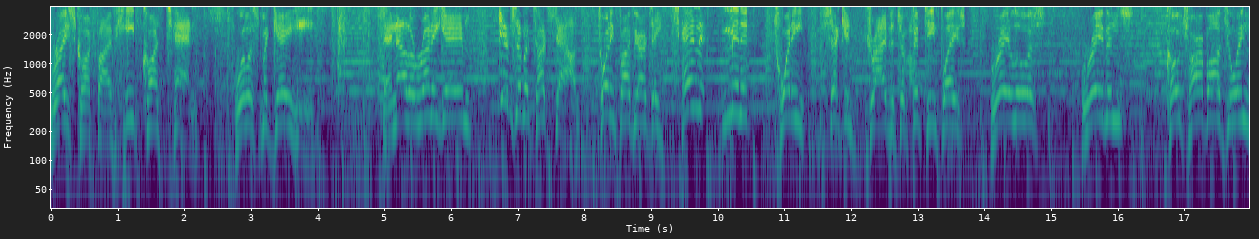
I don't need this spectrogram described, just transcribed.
Rice caught five. Heap caught 10. Willis McGahee. And now the running game gives him a touchdown. 25 yards, a 10 minute 20 second drive that took 15 plays. Ray Lewis, Ravens, Coach Harbaugh doing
